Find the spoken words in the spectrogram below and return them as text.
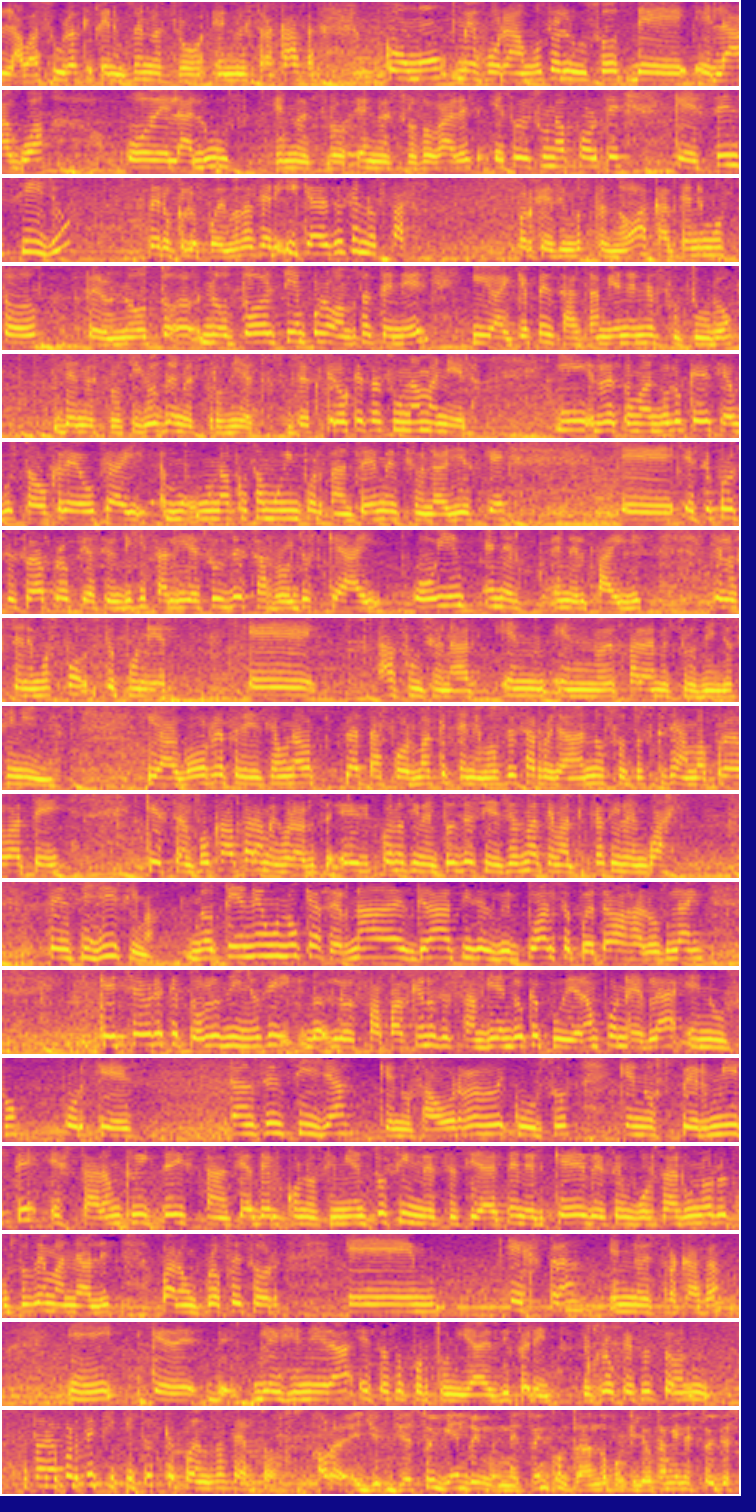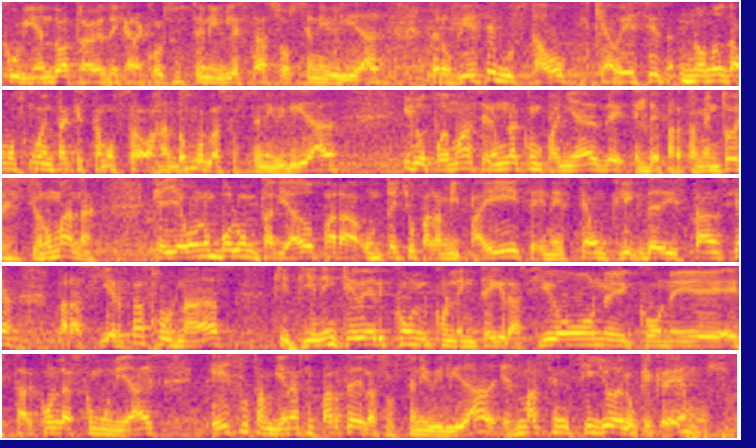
la, basura que tenemos en, nuestro, en nuestra casa, cómo mejoramos el uso del agua o de la luz en, nuestro, en nuestros hogares. Eso es un aporte que es sencillo, pero que lo podemos hacer y que a veces se nos pasa. Porque decimos, pues no, acá tenemos todo, pero no, to- no todo el tiempo lo vamos a tener y hay que pensar también en el futuro de nuestros hijos, de nuestros nietos. Entonces creo que esa es una manera. Y retomando lo que decía Gustavo, creo que hay una cosa muy importante de mencionar y es que eh, ese proceso de apropiación digital y esos desarrollos que hay hoy en, el, en el país, que los tenemos que poner eh, a funcionar para nuestros niños y niñas. Y hago referencia a una plataforma que tenemos desarrollada nosotros que se llama Prueba T, que está enfocada para mejorar eh, conocimientos de ciencias, matemáticas y lenguaje. Sencillísima, no tiene uno que hacer nada, es gratis, es virtual, se puede trabajar offline. Qué chévere que todos los niños y lo- los papás que nos están viendo que pudieran ponerla en uso porque es tan sencilla que nos ahorra recursos, que nos permite estar a un clic de distancia del conocimiento sin necesidad de tener que desembolsar unos recursos semanales para un profesor eh, extra en nuestra casa y que de- de- le genera esas oportunidades diferentes. Yo creo que esos son, son aportes chiquitos que podemos hacer todos. Ahora, yo, yo estoy viendo y me estoy encontrando, porque yo también estoy descubriendo a través de Caracol Sostenible esta sostenibilidad, pero fíjese, Gustavo, que a veces no nos damos cuenta que estamos trabajando por la sostenibilidad y lo podemos hacer en una compañía desde el Departamento de Gestión Humana, que lleva un voluntariado para un techo para mi país, en este a un clic de distancia, para ciertas jornadas que tienen que ver con, con la integración, eh, con eh, estar con las comunidades. Eso también hace parte de la sostenibilidad. Es más sencillo de lo que creemos.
